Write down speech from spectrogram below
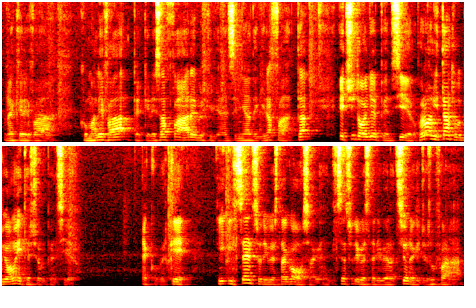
non è che le fa come le fa, perché le sa fare, perché gli ha insegnate chi l'ha fatta e ci toglie il pensiero. Però ogni tanto dobbiamo metterci il pensiero. Ecco perché il senso di questa cosa, il senso di questa rivelazione che Gesù fa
